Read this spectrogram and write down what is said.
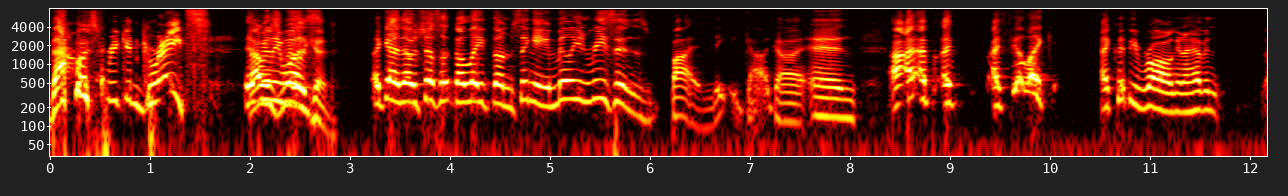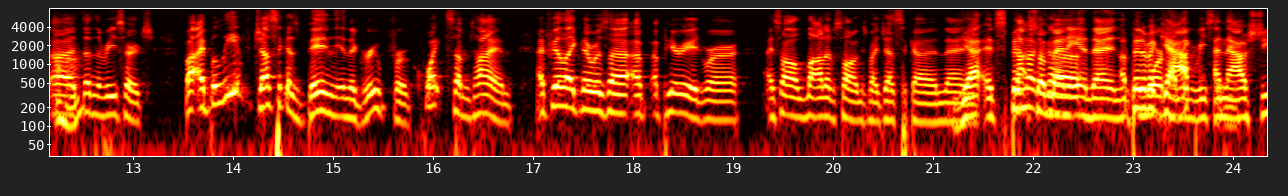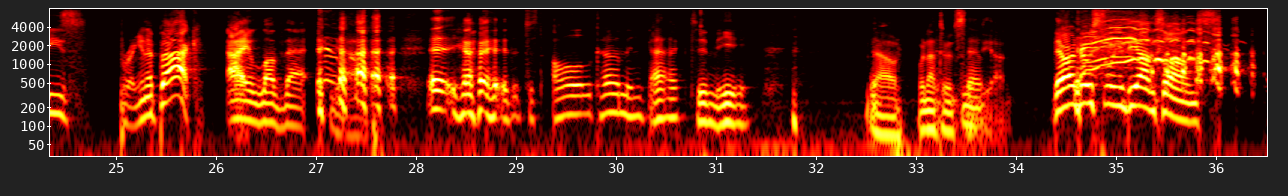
That was freaking great. It that really was really was. good. Again, that was just like the Latham singing "A Million Reasons" by Lady Gaga, and I, I, I, I feel like I could be wrong, and I haven't uh, Uh-huh. done the research, but I believe Jessica's been in the group for quite some time. I feel like there was a, a, a period where I saw a lot of songs by Jessica, and then Yeah, it's been not like so a, many, and then a bit of a gap, and now she's bringing it back. I love that. Yeah. it's just all coming back to me. No, we're not doing Celine No. Dion. There are no Celine Dion songs.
